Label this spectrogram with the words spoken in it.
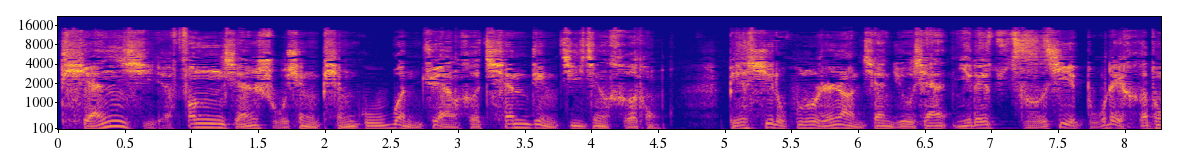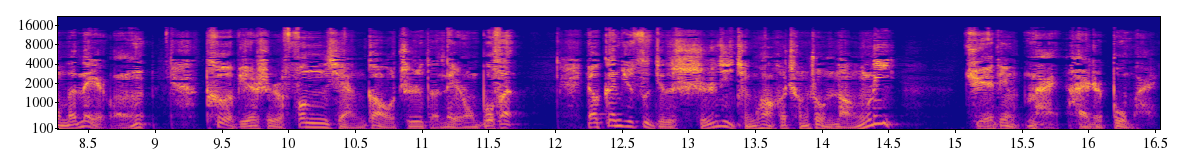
填写风险属性评估问卷和签订基金合同，别稀里糊涂人让你签你就签，你得仔细读这合同的内容，特别是风险告知的内容部分，要根据自己的实际情况和承受能力决定买还是不买，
